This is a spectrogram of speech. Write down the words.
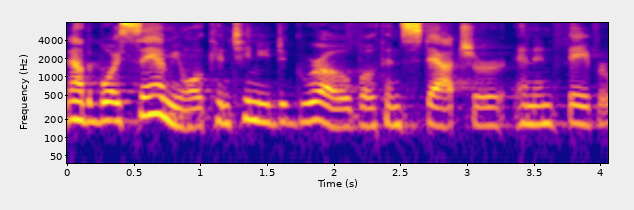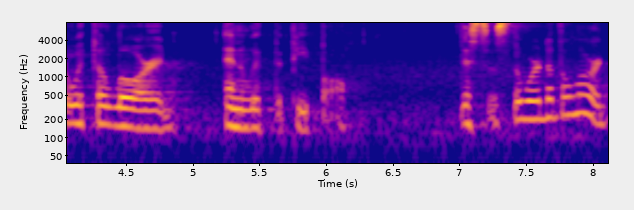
Now the boy Samuel continued to grow both in stature and in favor with the Lord and with the people. This is the word of the Lord.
